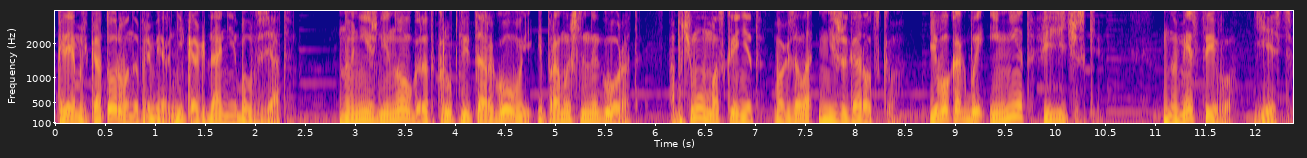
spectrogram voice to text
Кремль которого, например, никогда не был взят. Но Нижний Новгород – крупный торговый и промышленный город. А почему в Москве нет вокзала Нижегородского? Его как бы и нет физически. Но место его есть.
